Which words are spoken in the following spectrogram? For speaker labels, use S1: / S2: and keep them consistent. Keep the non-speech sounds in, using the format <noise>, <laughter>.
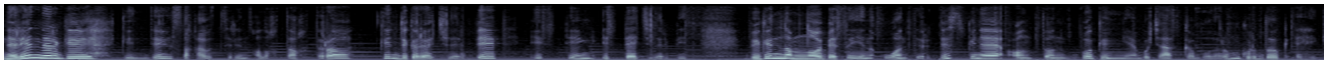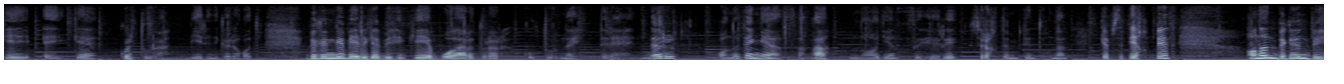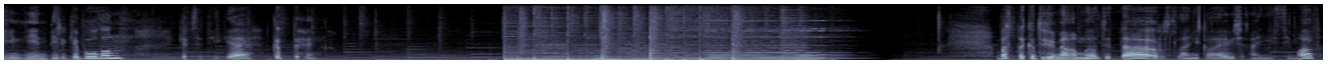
S1: Нәрен-нәргі күнді сақабыт сирин алақтақтыра, күнді көрәчілер бет, истин истәчілер бет. Бүгін намно бәсейін 14 күне, онтон бүгінге бұчаска боларын күрдік әйге әйге культура беріні көріғыд. Бүгінгі беріге бігі болары тұрар культурнай тәрәхіннер, оны тәңе саңа ноден сығыры сүрәқтемден тұғынан кәпсетек бет. Онын бүгін бігіннен бірге болын, кәпсетеге күттіхін. Бастакы түймәғі мылдетта Руслан Николаевич Анисимов,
